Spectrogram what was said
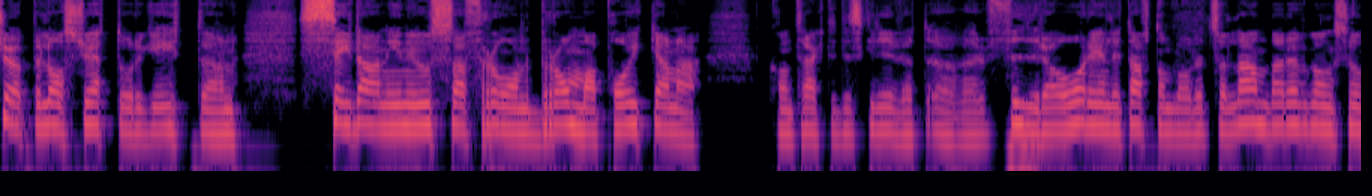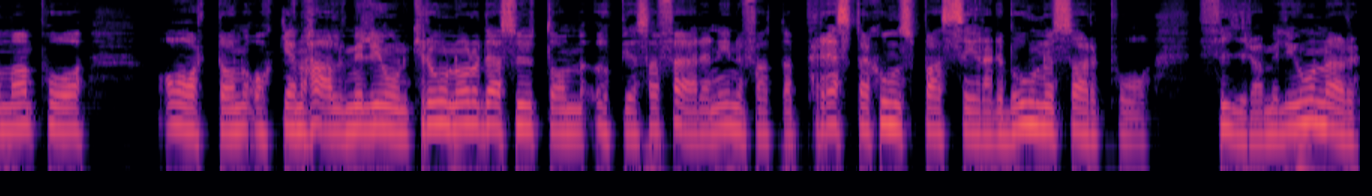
köper loss 21-årige yttern Zeidan Inusa från Brommapojkarna. Kontraktet är skrivet över fyra år. Enligt Aftonbladet så landar övergångssumman på 18,5 miljon kronor och dessutom uppges affären innefatta prestationsbaserade bonusar på 4 miljoner.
